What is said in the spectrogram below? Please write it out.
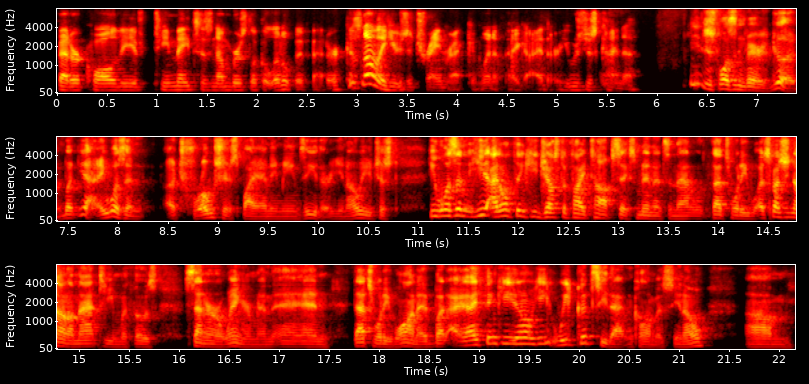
better quality of teammates, his numbers look a little bit better. Because not like he was a train wreck in Winnipeg either. He was just kind of he just wasn't very good. But yeah, he wasn't atrocious by any means either. You know, he just he wasn't he I don't think he justified top six minutes and that that's what he especially not on that team with those center or wingermen and that's what he wanted. But I, I think you know he we could see that in Columbus, you know. Um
